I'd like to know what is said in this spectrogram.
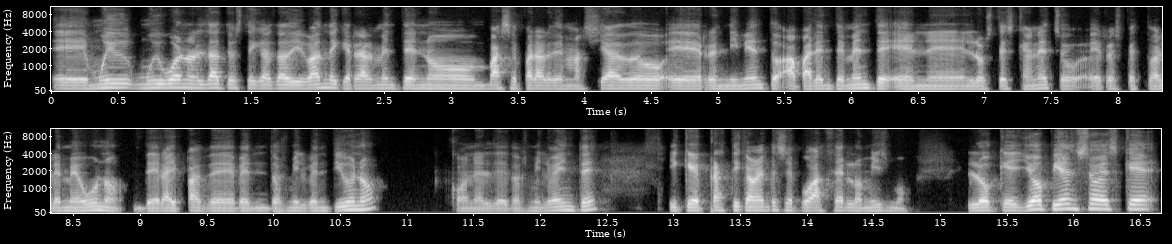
eh, muy, muy bueno el dato este que has dado Iván, de que realmente no va a separar demasiado eh, rendimiento aparentemente en, los test que han hecho eh, respecto al M1 del iPad de 2021 con el de 2020 y que prácticamente se puede hacer lo mismo. Lo que yo pienso es que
